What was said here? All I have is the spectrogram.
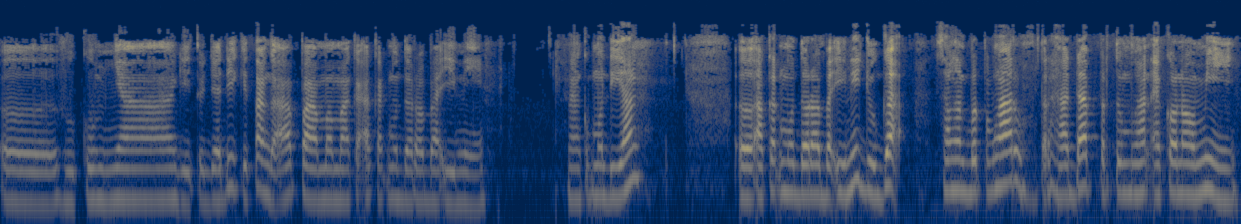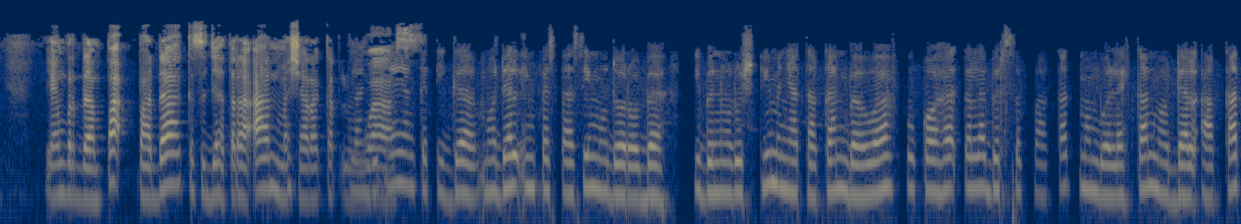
uh, hukumnya gitu. Jadi kita nggak apa memakai akad mudharabah ini. Nah, kemudian uh, akad mudharabah ini juga sangat berpengaruh terhadap pertumbuhan ekonomi yang berdampak pada kesejahteraan masyarakat luas. Selanjutnya yang ketiga, modal investasi mudharabah. Ibnu Rushdi menyatakan bahwa fuqaha telah bersepakat membolehkan modal akad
